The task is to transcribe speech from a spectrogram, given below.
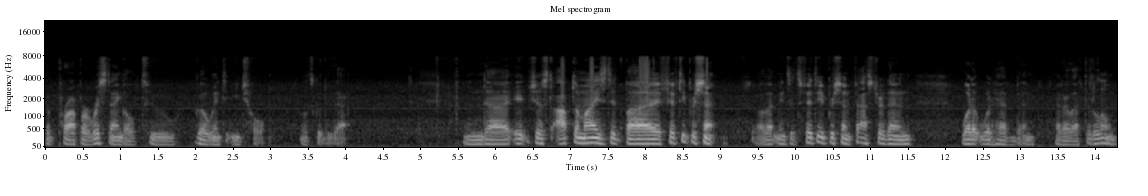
the proper wrist angle to go into each hole. Let's go do that. And uh, it just optimized it by 50%. So that means it's 50% faster than what it would have been had I left it alone.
